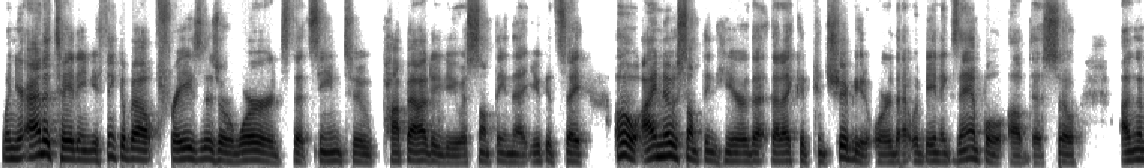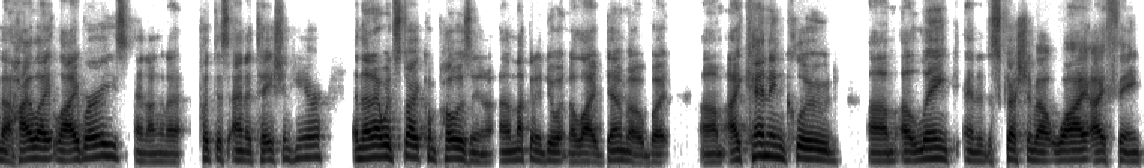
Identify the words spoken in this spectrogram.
when you're annotating, you think about phrases or words that seem to pop out at you as something that you could say, oh, I know something here that, that I could contribute or that would be an example of this. So I'm going to highlight libraries and I'm going to put this annotation here. And then I would start composing. I'm not going to do it in a live demo, but um, I can include um, a link and a discussion about why I think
